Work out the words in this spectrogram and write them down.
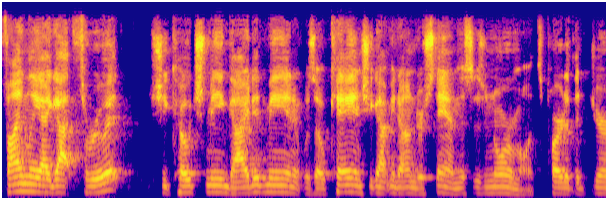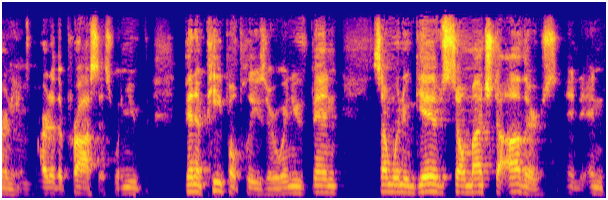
Finally, I got through it. She coached me, guided me, and it was okay. And she got me to understand this is normal. It's part of the journey, it's part of the process. When you've been a people pleaser, when you've been someone who gives so much to others and, and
